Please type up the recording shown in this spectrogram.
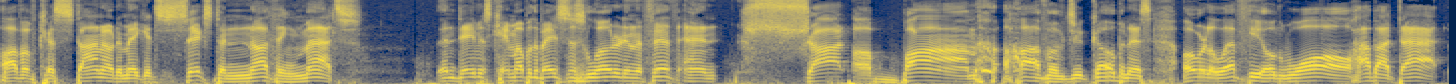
off of Castano to make it six to nothing Mets. Then Davis came up with the bases loaded in the fifth and shot a bomb off of Jacobinus over the left field wall. How about that?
